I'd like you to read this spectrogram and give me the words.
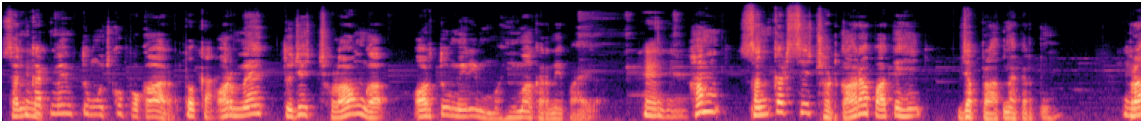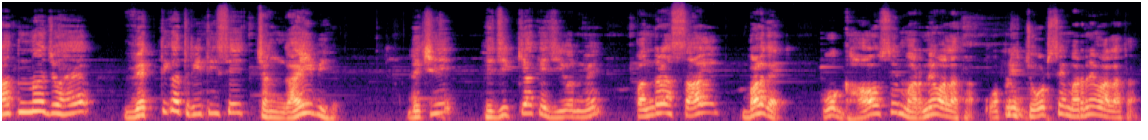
संकट में तू मुझको पुकार। पुकार। और मैं तुझे छुड़ाऊँगा और तू मेरी महिमा करने पाएगा। हम्म, हम्म, हम संकट से छुटकारा पाते हैं जब प्रार्थना करते हैं। हम्म। प्रार्थना जो है व्यक्तिगत रीति से चंगाई भी है। देखिए हिजिकिया के जीवन में पंद्रह साल बढ़ गए। वो घाव से मरने वाला था वो अपने हम्म। चोट से मरने वाला था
